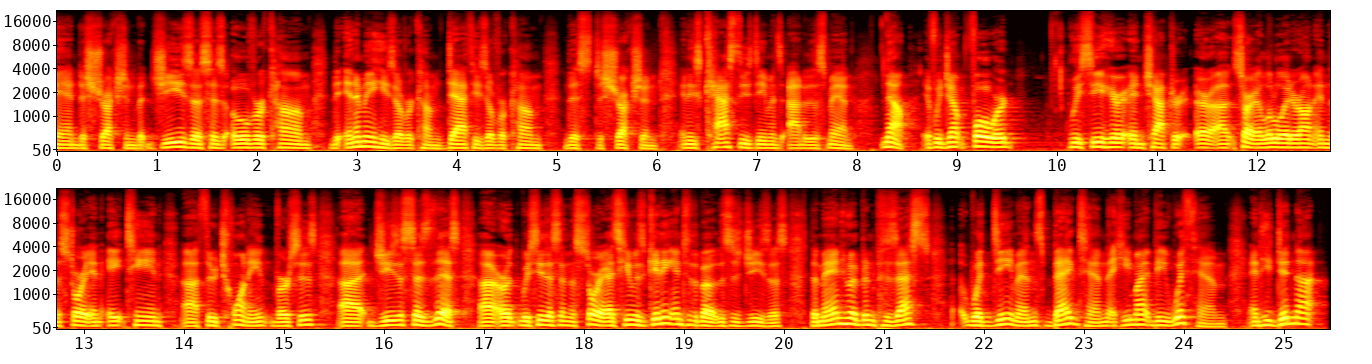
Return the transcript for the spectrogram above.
and destruction. But Jesus has overcome the enemy, he's overcome death, he's overcome this destruction, and he's cast these demons out of this man. Now, if we jump forward, we see here in chapter, uh, sorry, a little later on in the story in 18 uh, through 20 verses, uh, Jesus says this, uh, or we see this in the story. As he was getting into the boat, this is Jesus, the man who had been possessed with demons begged him that he might be with him, and he did not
